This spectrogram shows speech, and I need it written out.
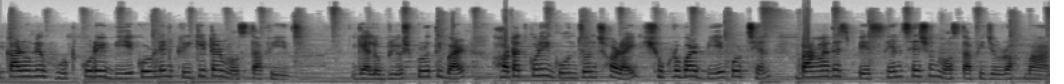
কারণে হুট করে বিয়ে করলেন ক্রিকেটার মোস্তাফিজ। গেল বৃহস্পতিবার হঠাৎ করেই গুঞ্জন ছড়ায় শুক্রবার বিয়ে করছেন বাংলাদেশ পেস সেনসেশন মোস্তাফিজুর রহমান।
